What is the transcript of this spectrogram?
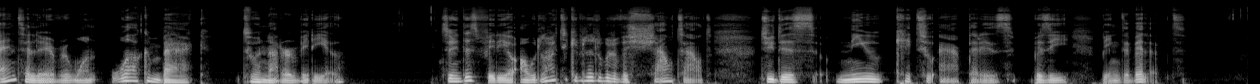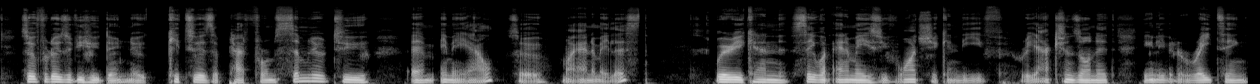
And hello everyone, welcome back to another video. So in this video, I would like to give a little bit of a shout out to this new Kitsu app that is busy being developed. So for those of you who don't know, Kitsu is a platform similar to um, MAL, so MyAnimeList, where you can say what animes you've watched, you can leave reactions on it, you can leave it a rating,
